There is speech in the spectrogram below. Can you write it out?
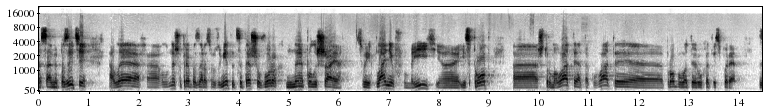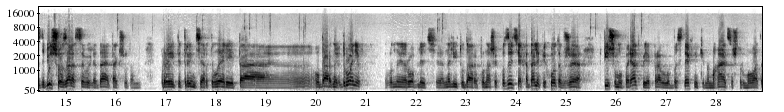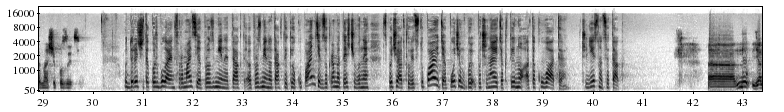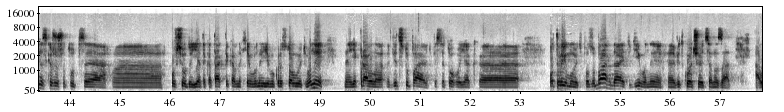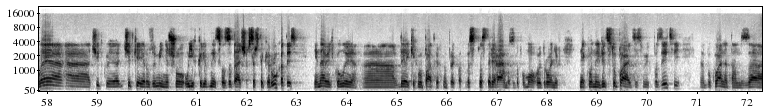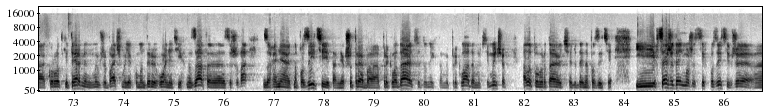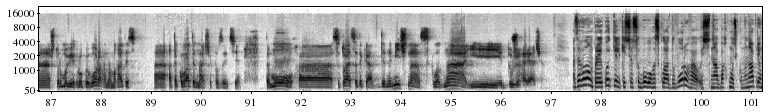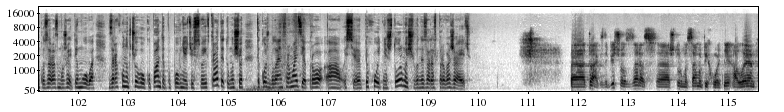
самі позиції. Але е, головне, що треба зараз розуміти, це те, що ворог не полишає своїх планів, мрій е, і спроб е, штурмувати, атакувати, пробувати рухатись вперед. Здебільшого зараз це виглядає так, що там при підтримці артилерії та ударних дронів вони роблять наліт удари по наших позиціях, а далі піхота вже в пішому порядку, як правило, без техніки, намагається штурмувати наші позиції. От, до речі, також була інформація про зміни такт... про зміну тактики окупантів, зокрема те, що вони спочатку відступають, а потім починають активно атакувати. Чи дійсно це так? Е, ну я не скажу, що тут це е, повсюди є така тактика. В них є вони її використовують. Вони, е, як правило, відступають після того, як е, отримують по зубах, да, і тоді вони е, відкочуються назад. Але е, чітко чітке є розуміння, що у їх керівництва задача все ж таки рухатись. І навіть коли е, в деяких випадках, наприклад, ми спостерігаємо за допомогою дронів, як вони відступають зі своїх позицій. Буквально там за короткий термін ми вже бачимо, як командири гонять їх назад, е, зажина, заганяють на позиції. Там, якщо треба, прикладаються до них там і прикладами, всім іншим, але повертають людей на позиції. І в цей же день може з цих позицій вже е, штурмові групи ворога намагатись е, атакувати наші позиції. Тому е, ситуація така динамічна, складна і дуже гаряча. А загалом про яку кількість особового складу ворога ось на Бахмутському напрямку зараз може йти мова, за рахунок чого окупанти поповнюють ось свої втрати, тому що також була інформація про а, ось е, піхотні штурми, що вони зараз переважають. Е, Так, здебільшого зараз е, штурми саме піхотні, але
